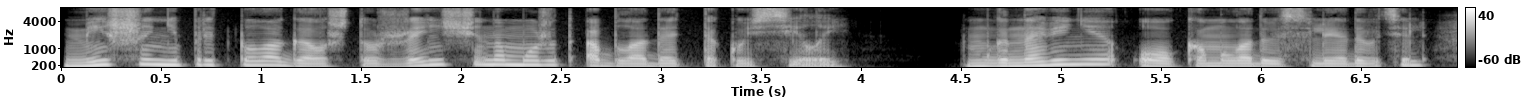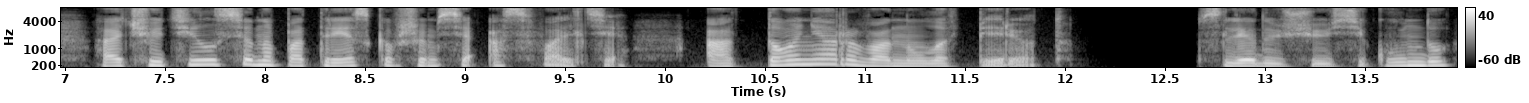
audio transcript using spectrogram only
Миша не предполагал, что женщина может обладать такой силой. Мгновение ока молодой следователь очутился на потрескавшемся асфальте, а Тоня рванула вперед. В следующую секунду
